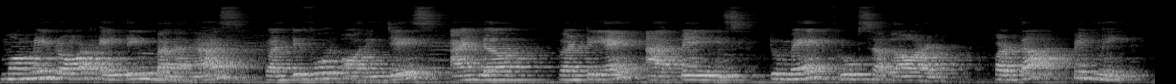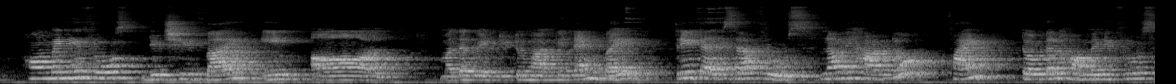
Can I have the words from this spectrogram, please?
Mummy brought 18 bananas, 24 oranges and uh, 28 apples to make fruit salad for the picnic. How many fruits did she buy in all? Mother went to market and buy three types of fruits. Now we have to find total how many fruits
